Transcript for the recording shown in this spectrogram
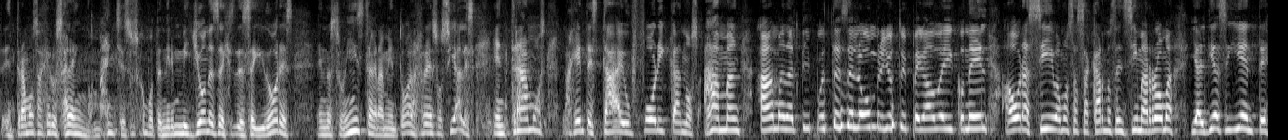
Entramos a Jerusalén, no manches, eso es como tener millones de, seguidores en nuestro Instagram y en todas las redes sociales. Entramos, la gente está eufórica, nos aman, aman al tipo, este es el hombre, yo estoy pegado ahí con él, ahora sí vamos a sacarnos encima a Roma y al día siguiente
